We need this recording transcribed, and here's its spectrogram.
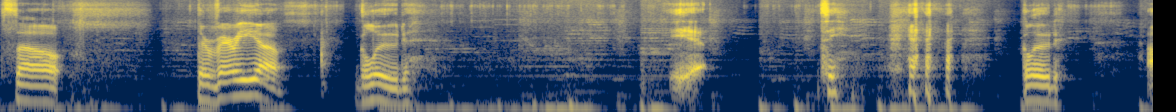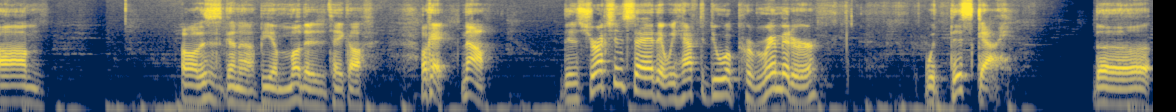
So they're very uh, glued. Yeah. See? glued. Um, Oh, this is gonna be a mother to take off. Okay, now, the instructions say that we have to do a perimeter with this guy. The,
